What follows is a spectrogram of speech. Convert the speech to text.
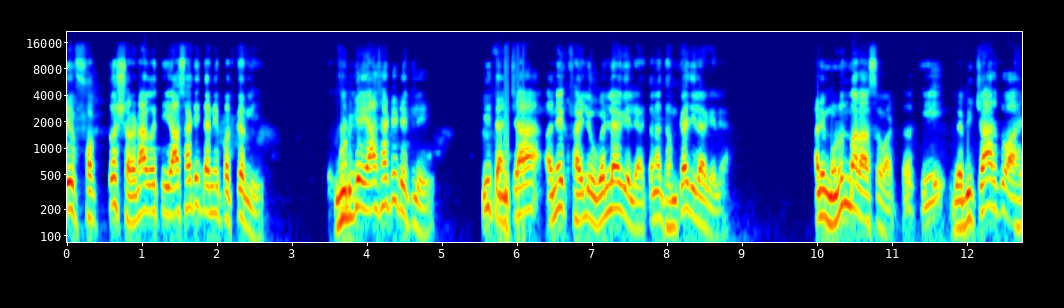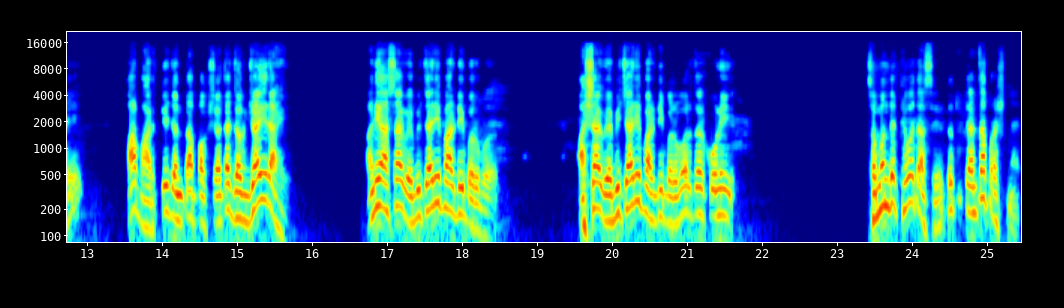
ते फक्त शरणागती यासाठी त्यांनी पत्करली. गुडघे यासाठी टेकले की त्यांच्या अनेक फायली उघडल्या गेल्या त्यांना धमक्या दिल्या गेल्या. आणि म्हणून मला असं वाटतं की व्यभिचार जो आहे हा भारतीय जनता पक्षाचा जगजाहीर आहे. आणि असा व्यभिचारी पार्टी बरोबर अशा व्यभिचारी पार्टी बरोबर जर कोणी संबंध ठेवत असेल तर तो त्यांचा प्रश्न आहे.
